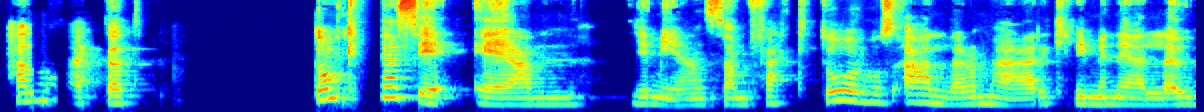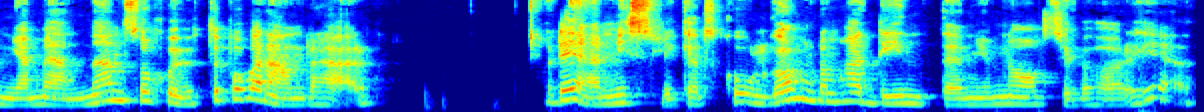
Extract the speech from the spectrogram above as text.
han har sagt att de kan se en gemensam faktor hos alla de här kriminella unga männen som skjuter på varandra här. Och det är en misslyckad skolgång. De hade inte en gymnasiebehörighet.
